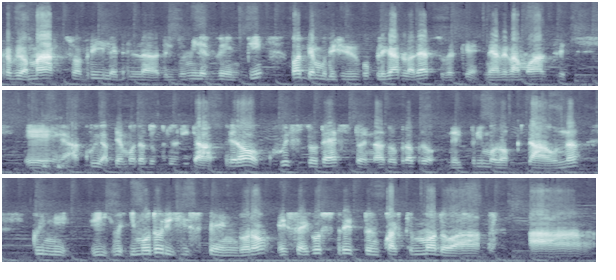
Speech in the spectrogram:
proprio a marzo-aprile del, del 2020, poi abbiamo deciso di pubblicarlo adesso perché ne avevamo altri eh, a cui abbiamo dato priorità, però questo testo è nato proprio nel primo lockdown, quindi i, i motori si spengono e sei costretto in qualche modo a, a,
